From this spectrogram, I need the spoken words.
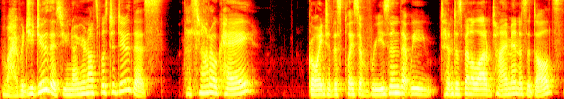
why would you do this? You know you're not supposed to do this. That's not okay. Going to this place of reason that we tend to spend a lot of time in as adults,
